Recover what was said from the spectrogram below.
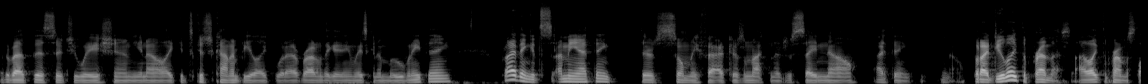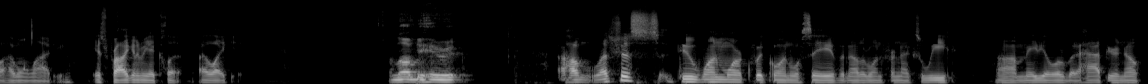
What about this situation?" You know, like it's just kind of be like whatever. I don't think anybody's going to move anything, but I think it's. I mean, I think there's so many factors. I'm not going to just say no. I think you know, but I do like the premise. I like the premise. a lot, I won't lie to you. It's probably going to be a clip. I like it. I love to hear it. Um, let's just do one more quick one. We'll save another one for next week. Um, maybe a little bit of happier note.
